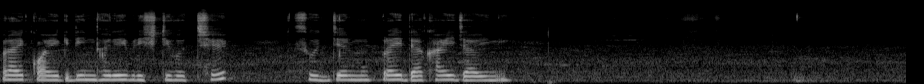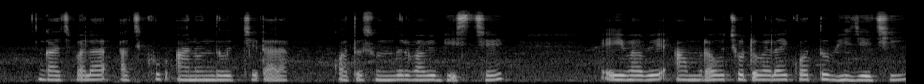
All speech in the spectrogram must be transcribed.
প্রায় কয়েকদিন ধরেই বৃষ্টি হচ্ছে। সূর্যের মুখ প্রায় দেখাই যায়নি। গাছপালা আজ খুব আনন্দ হচ্ছে, তারা কত সুন্দরভাবে ভিজছে। এইভাবে আমরাও ছোটোবেলায় কত ভিজেছি,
